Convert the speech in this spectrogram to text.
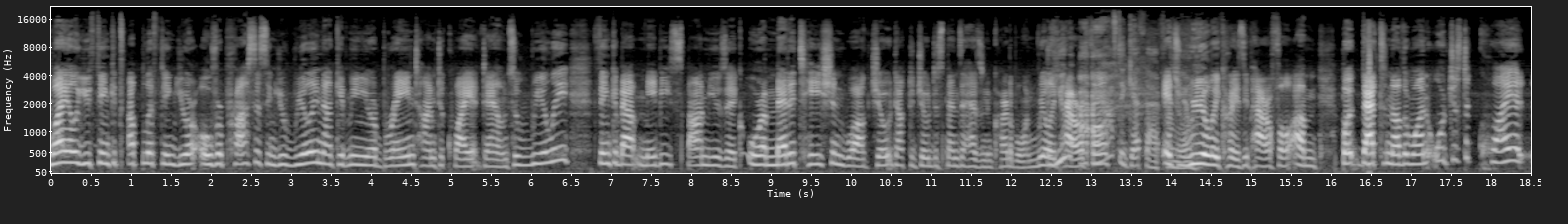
While you think it's uplifting you're over processing you're really not giving your brain time to quiet down. So really think about maybe spa music or a meditation walk. Joe dr joe dispenza has an incredible one really You- I- powerful. I, have to get that it's you. really crazy powerful. Um, but that's another one, or just a quiet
